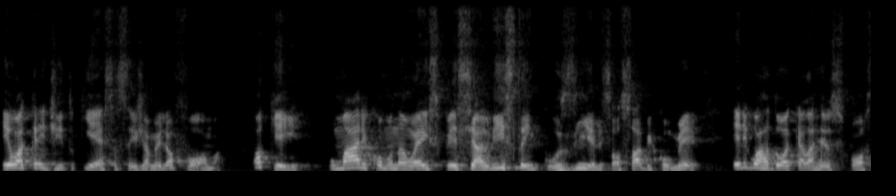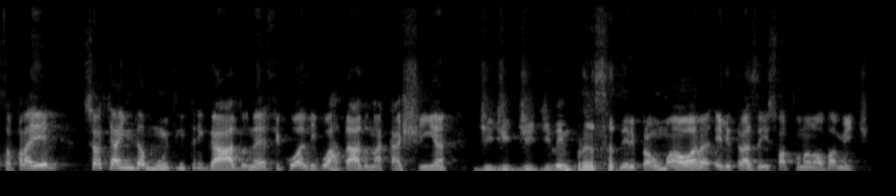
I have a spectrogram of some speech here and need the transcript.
eu acredito que essa seja a melhor forma. Ok, o Mário, como não é especialista em cozinha, ele só sabe comer, ele guardou aquela resposta para ele, só que ainda muito intrigado, né? Ficou ali guardado na caixinha de, de, de, de lembrança dele para uma hora ele trazer isso à tona novamente.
